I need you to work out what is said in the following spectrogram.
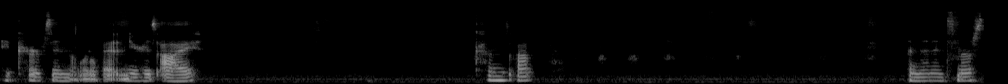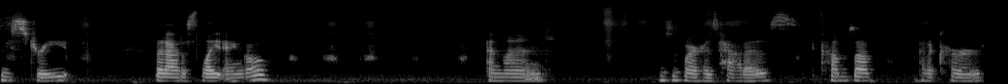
it curves in a little bit near his eye. Comes up. And then it's mostly straight, but at a slight angle. And then this is where his hat is. It comes up at a curve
